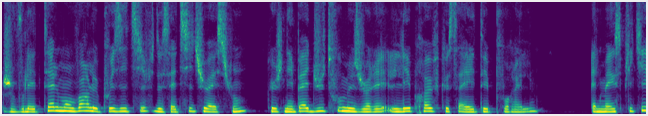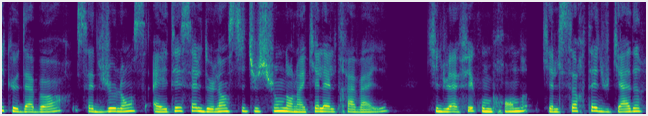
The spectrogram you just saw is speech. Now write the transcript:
Je voulais tellement voir le positif de cette situation que je n'ai pas du tout mesuré l'épreuve que ça a été pour elle. Elle m'a expliqué que d'abord, cette violence a été celle de l'institution dans laquelle elle travaille, qui lui a fait comprendre qu'elle sortait du cadre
